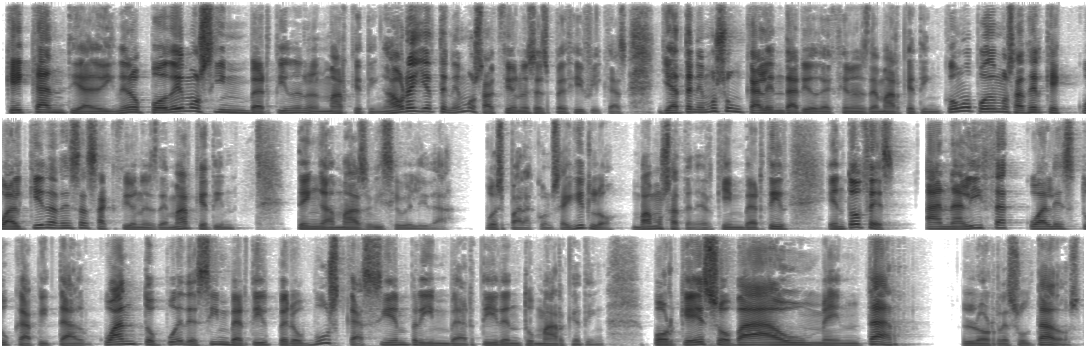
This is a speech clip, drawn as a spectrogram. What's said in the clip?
qué cantidad de dinero podemos invertir en el marketing. Ahora ya tenemos acciones específicas, ya tenemos un calendario de acciones de marketing. ¿Cómo podemos hacer que cualquiera de esas acciones de marketing tenga más visibilidad? Pues para conseguirlo vamos a tener que invertir. Entonces, analiza cuál es tu capital, cuánto puedes invertir, pero busca siempre invertir en tu marketing, porque eso va a aumentar los resultados.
